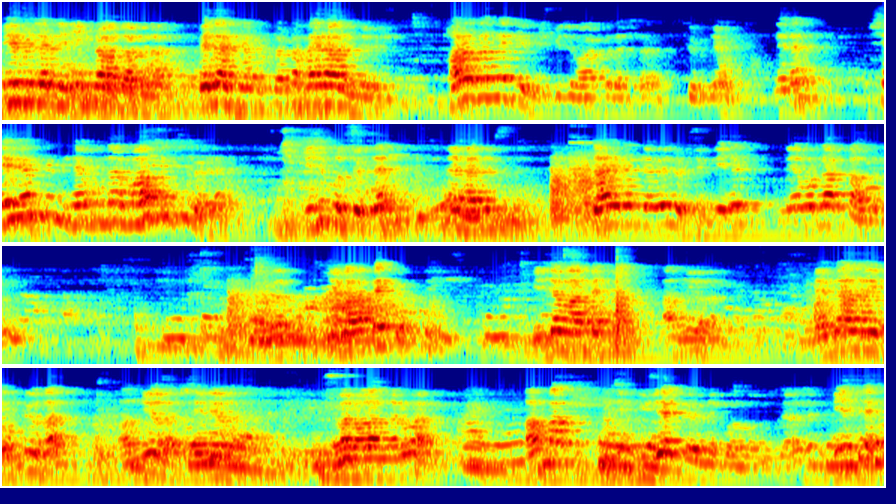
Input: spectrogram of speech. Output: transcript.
birbirlerinin ikramlarına, fedakarlıklarına hayranım demiş. Aralarına girmiş bizim arkadaşlar Türkler. Neden? Seviyorum demiş ya, bunlar muhabbetli böyle. Bizim usuller, efendim, dairende ölürsün, gelir memurlar kaldırır. Bir muhabbet yok demiş. Bizde muhabbet var, anlıyorlar. Mevlana'yı okuyorlar, anlıyorlar, seviyorlar. Müslüman olanları var. Ama bizim güzel örnek olmamız lazım. Bir de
